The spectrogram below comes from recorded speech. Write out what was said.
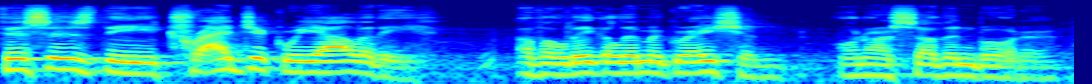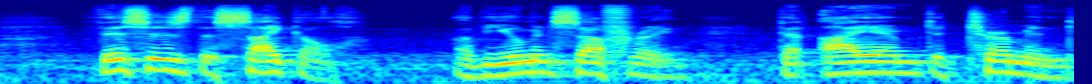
This is the tragic reality of illegal immigration on our southern border. This is the cycle of human suffering that I am determined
